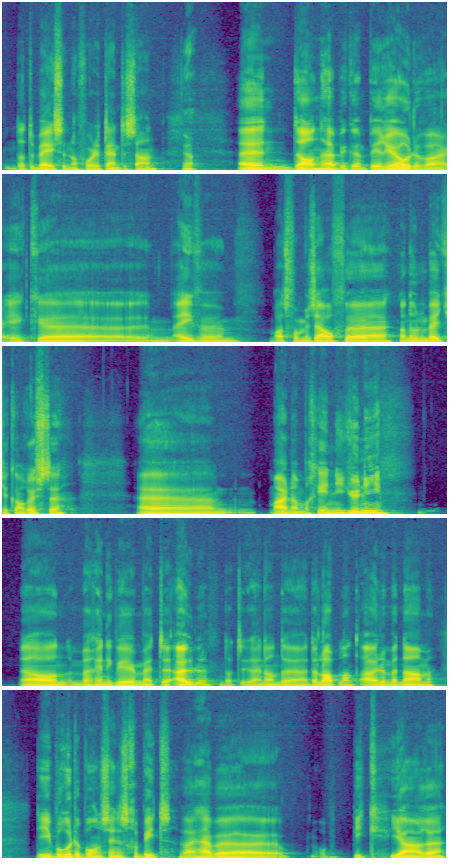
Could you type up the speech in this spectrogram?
dat de beesten nog voor de tenten staan. Ja. En dan heb ik een periode waar ik eh, even wat voor mezelf eh, kan doen, een beetje kan rusten. Eh, maar dan begin juni, dan begin ik weer met de uilen. Dat zijn dan de, de Lapland-uilen met name. Die broeden bij ons in het gebied. Wij hebben op, piekjaren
